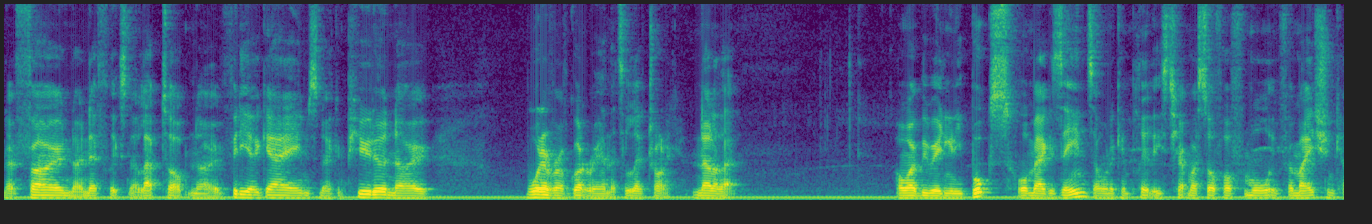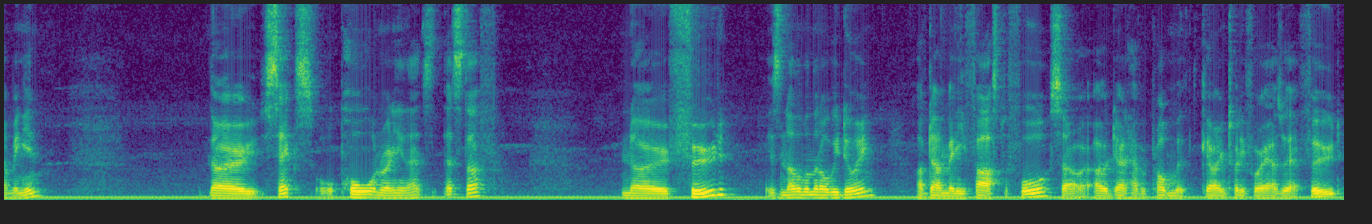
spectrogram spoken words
no phone, no Netflix, no laptop, no video games, no computer, no whatever I've got around that's electronic. None of that. I won't be reading any books or magazines. I want to completely shut myself off from all information coming in. No sex or porn or any of that, that stuff. No food is another one that I'll be doing. I've done many fasts before, so I don't have a problem with going 24 hours without food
